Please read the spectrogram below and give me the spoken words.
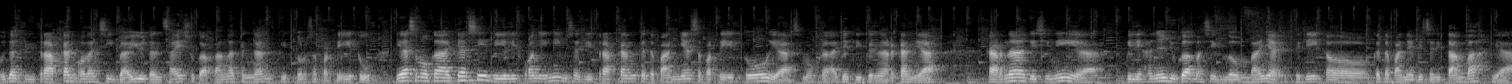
udah diterapkan oleh si Bayu dan saya suka banget dengan fitur seperti itu. Ya semoga aja sih di Live On ini bisa diterapkan ke depannya seperti itu ya semoga aja didengarkan ya. Karena di sini ya pilihannya juga masih belum banyak. Jadi kalau ke depannya bisa ditambah ya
